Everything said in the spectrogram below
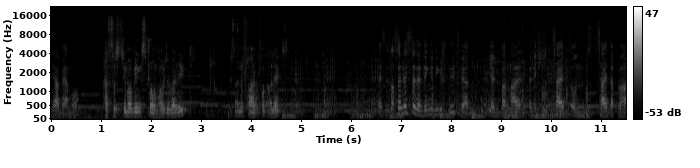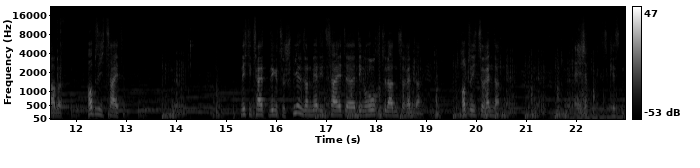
Ja, Bermo. hast du das Thema wegen Stronghold überlegt? Ist eine Frage von Alex. Es ist auf der Liste der Dinge, die gespielt werden. Irgendwann mal, wenn ich Zeit und Zeit dafür habe. Hauptsächlich Zeit. Nicht die Zeit, Dinge zu spielen, sondern mehr die Zeit, äh, Dinge hochzuladen zu rendern. Hauptsächlich zu rendern. Ey, Ich hab Kisten.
